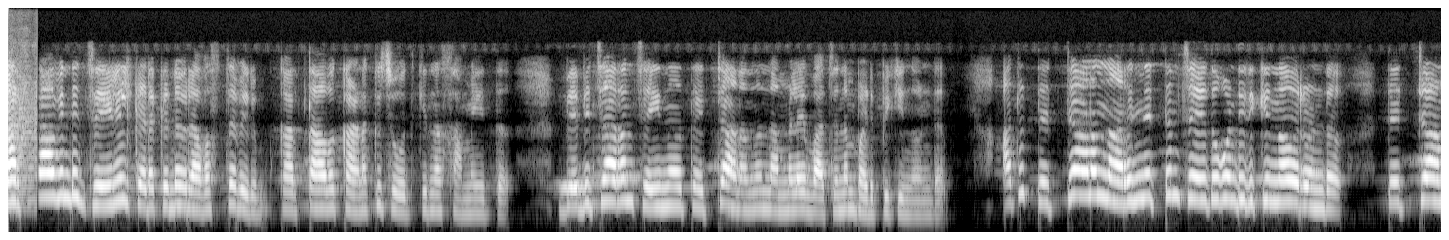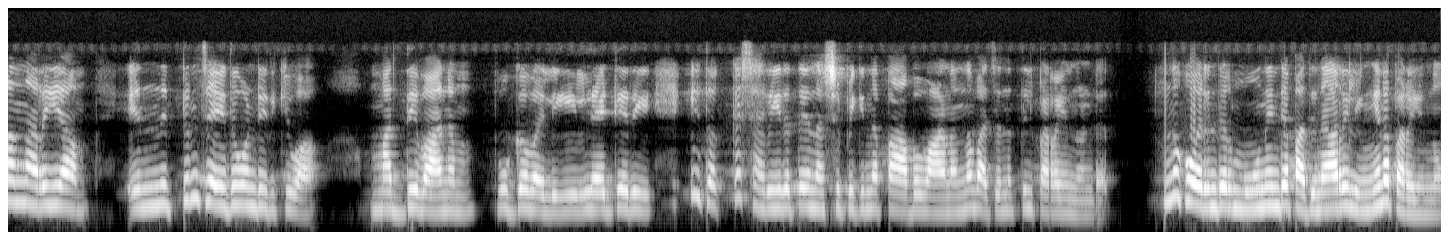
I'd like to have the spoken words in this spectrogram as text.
കർത്താവിന്റെ ജയിലിൽ കിടക്കേണ്ട ഒരവസ്ഥ വരും. കർത്താവ് കണക്ക് ചോദിക്കുന്ന സമയത്ത് വ്യഭിചാരം ചെയ്യുന്നത് തെറ്റാണെന്ന് നമ്മളെ വചനം പഠിപ്പിക്കുന്നുണ്ട്. അത് തെറ്റാണെന്ന് തെറ്റാണെന്നറിഞ്ഞിട്ടും ചെയ്തുകൊണ്ടിരിക്കുന്നവരുണ്ട്. തെറ്റാണെന്നറിയാം എന്നിട്ടും ചെയ്തുകൊണ്ടിരിക്കുക. മദ്യപാനം പുകവലി ലഹരി ഇതൊക്കെ ശരീരത്തെ നശിപ്പിക്കുന്ന പാപമാണെന്ന് വചനത്തിൽ പറയുന്നുണ്ട്. ഒന്ന് കോരന്തർ മൂന്നിന്റെ പതിനാറിൽ ഇങ്ങനെ പറയുന്നു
